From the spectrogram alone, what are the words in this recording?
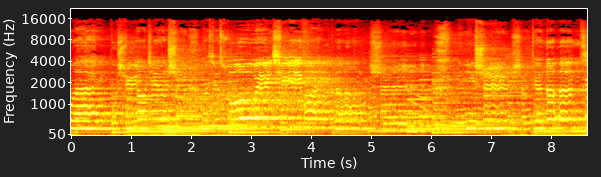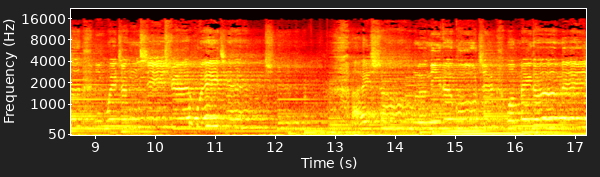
从来不需要解释那些所谓奇怪的事。你是上天的恩赐，因为珍惜学会坚持。爱上了你的固执，完美的美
